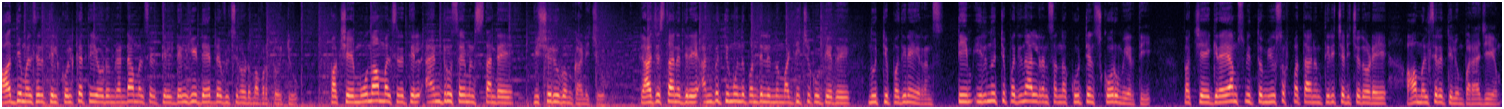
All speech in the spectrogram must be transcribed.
ആദ്യ മത്സരത്തിൽ കൊൽക്കത്തയോടും രണ്ടാം മത്സരത്തിൽ ഡൽഹി ഡെയർ ഡെവിൾസിനോടും അവർ തോറ്റു. പക്ഷേ മൂന്നാം മത്സരത്തിൽ ആൻഡ്രൂ സൈമൺസ് തന്റെ വിശ്വരൂപം കാണിച്ചു. രാജസ്ഥാനെതിരെ അൻപത്തിമൂന്ന് പന്തിൽ നിന്നും അടിച്ചു കൂട്ടിയത് നൂറ്റി പതിനേഴ് റൺസ്. ടീം ഇരുന്നൂറ്റി പതിനാല് റൺസ് എന്ന കൂറ്റൻ സ്കോറും ഉയർത്തി. പക്ഷേ ഗ്രയാം സ്മിത്തും യൂസഫ് പത്താനും തിരിച്ചടിച്ചതോടെ ആ മത്സരത്തിലും പരാജയം.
